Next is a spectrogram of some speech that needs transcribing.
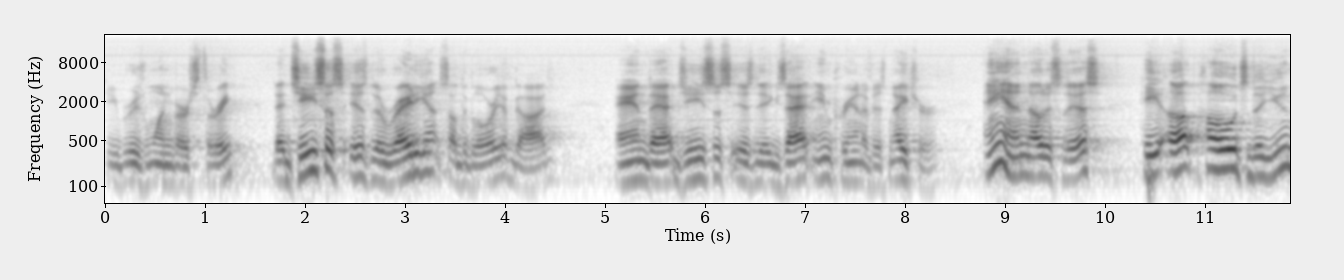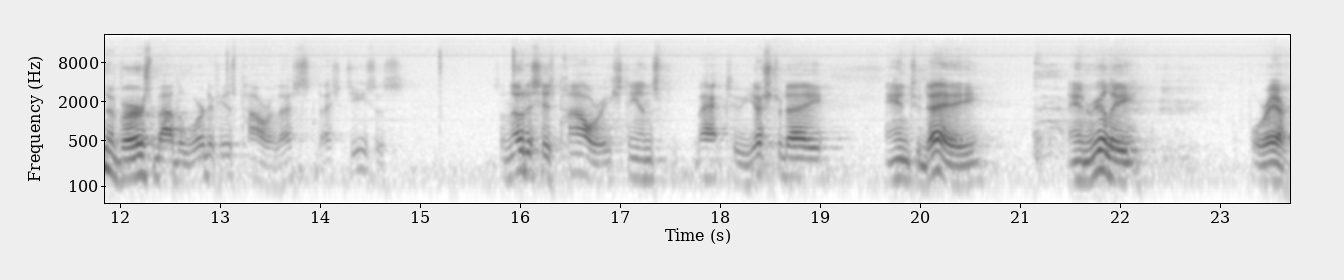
Hebrews 1 verse 3, that Jesus is the radiance of the glory of God and that Jesus is the exact imprint of his nature. And notice this, he upholds the universe by the word of his power. That's, that's Jesus. So notice his power extends back to yesterday and today and really forever.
